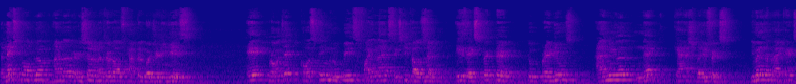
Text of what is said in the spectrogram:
The next problem under additional method of capital budgeting is a project costing rupees 5 lakh 60,000 is expected to produce annual net cash benefits given in the brackets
